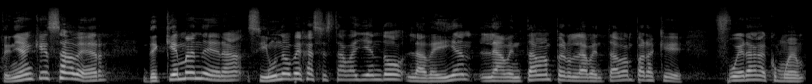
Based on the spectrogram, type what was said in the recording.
Tenían que saber de qué manera, si una oveja se estaba yendo, la veían, la aventaban, pero la aventaban para que fuera como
